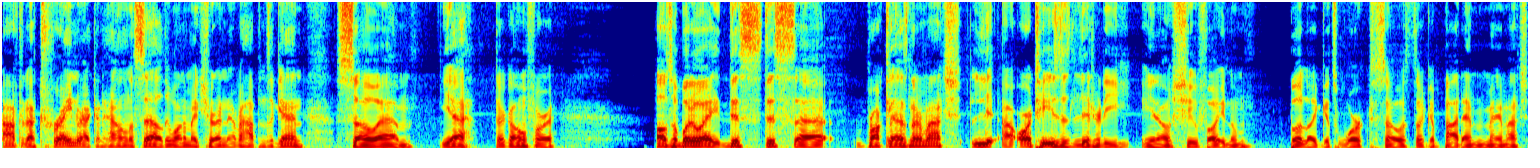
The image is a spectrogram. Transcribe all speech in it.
after that train wreck in Hell in a Cell. They want to make sure that never happens again. So um, yeah, they're going for it. Also, by the way, this this uh, Brock Lesnar match, uh, Ortiz is literally you know shoe fighting him, but like it's worked, so it's like a bad MMA match.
